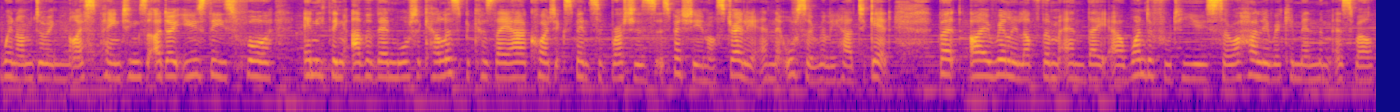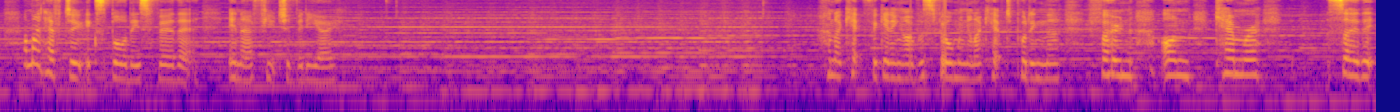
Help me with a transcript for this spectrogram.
when I'm doing nice paintings. I don't use these for anything other than watercolours because they are quite expensive brushes, especially in Australia, and they're also really hard to get. But I really love them and they are wonderful to use, so I highly recommend them as well. I might have to explore these further in a future video. and I kept forgetting I was filming and I kept putting the phone on camera so that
